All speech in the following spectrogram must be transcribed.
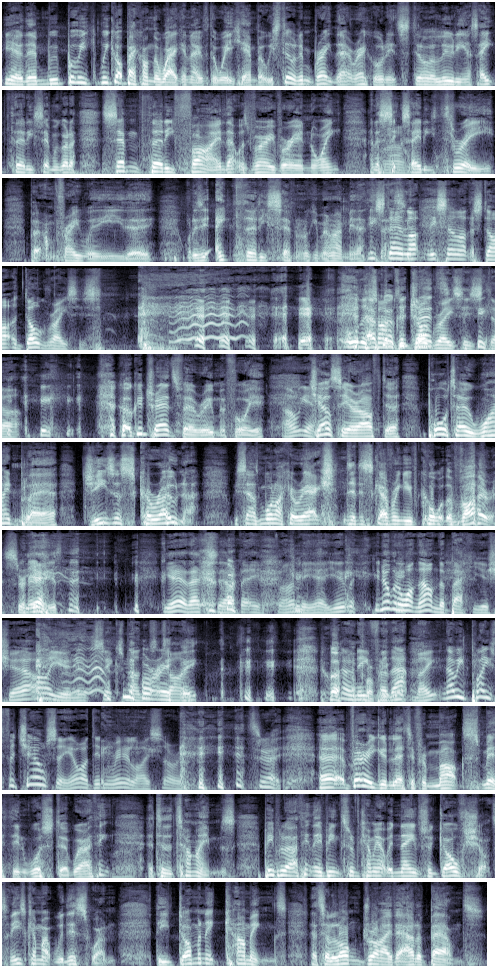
yeah, then we, but we, we got back on the wagon over the weekend, but we still didn't break that record. It's still eluding us. 8.37. We've got a 7.35. That was very, very annoying. And a 6.83. But I'm afraid with the, what is it, 8.37 looking behind me. That's, These sound it. like these sound like the start of dog races. All the I've times that good dog races start. I've got a good transfer rumour for you. Oh, yeah. Chelsea are after Porto wide player Jesus Corona, which sounds more like a reaction to discovering you've caught the virus, really. Yeah. Yeah, that's uh, bet- blimey, yeah. You, you're not going to want that on the back of your shirt, are you? In six months' really. time. Well, No need for that, will. mate. No, he plays for Chelsea. Oh, I didn't realise. Sorry. That's right. Uh, a very good letter from Mark Smith in Worcester, where I think uh, to the Times, people I think they've been sort of coming up with names for golf shots, and he's come up with this one, the Dominic Cummings. That's a long drive out of bounds.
